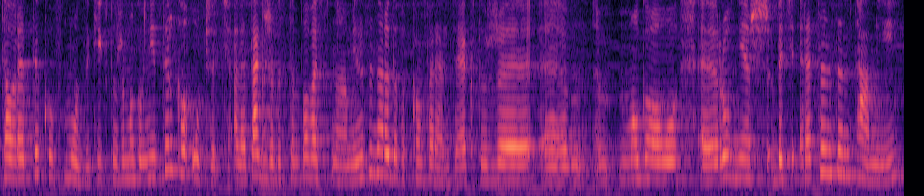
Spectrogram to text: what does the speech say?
teoretyków muzyki, którzy mogą nie tylko uczyć, ale także występować na międzynarodowych konferencjach, którzy mogą e, również być recenzentami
